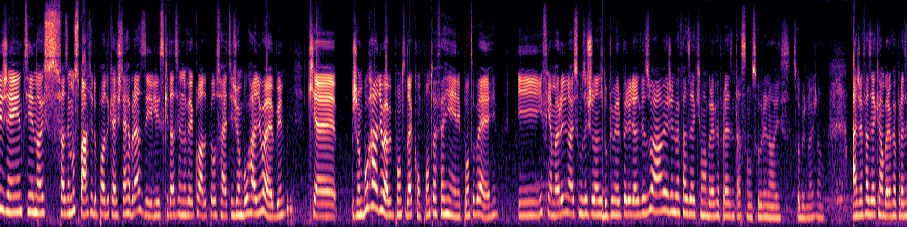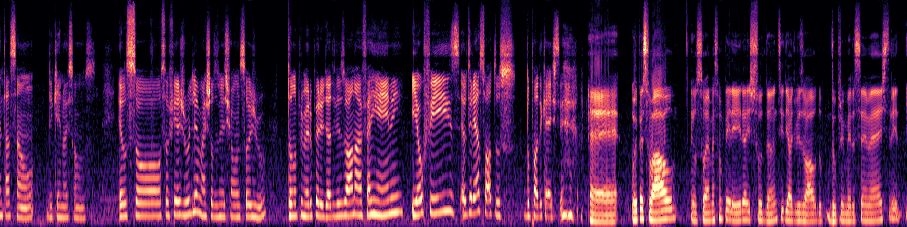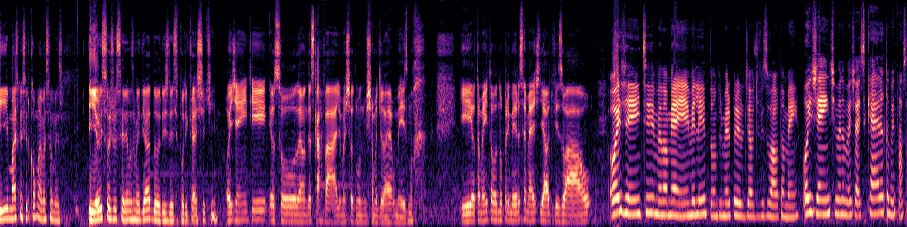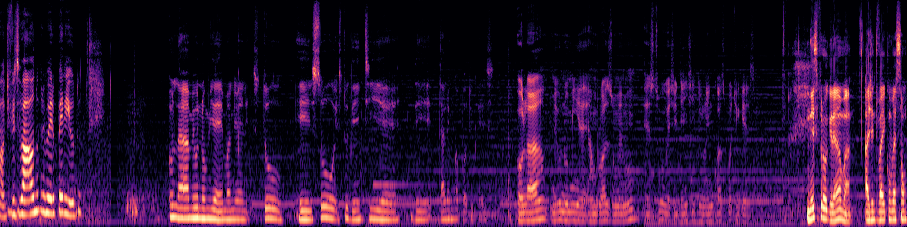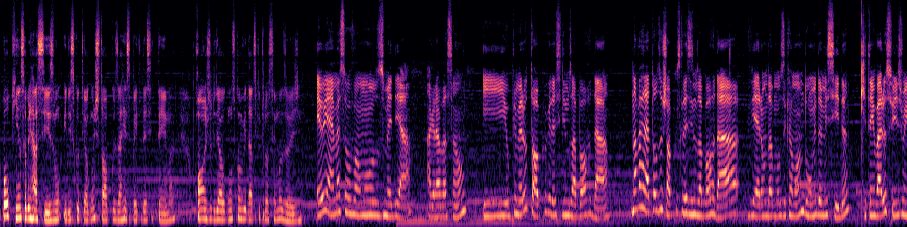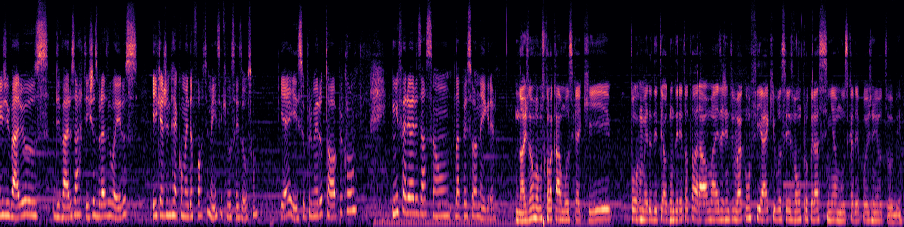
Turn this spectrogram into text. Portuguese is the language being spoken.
Oi, gente. Nós fazemos parte do podcast Terra Brasilis, que está sendo veiculado pelo site Jambu Rádio Web, que é jamburadioweb.decom.frn.br. E, enfim, a maioria de nós somos estudantes do primeiro período de audiovisual e a gente vai fazer aqui uma breve apresentação sobre nós. Sobre nós, não. A gente vai fazer aqui uma breve apresentação de quem nós somos. Eu sou Sofia Júlia, mas todos me chamam de Soju. Estou no primeiro período de audiovisual na UFRN e eu fiz. Eu tirei as fotos do podcast. É, oi, pessoal. Eu sou Emerson Pereira, estudante de audiovisual do, do primeiro semestre e mais conhecido como Emerson mesmo. E eu e Soju seremos mediadores desse podcast aqui. Oi, gente. Eu sou Leandro Carvalho, mas todo mundo me chama de Léo mesmo. E eu também estou no primeiro semestre de audiovisual. Oi, gente. Meu nome é Emily. Estou no primeiro período de audiovisual também. Oi, gente. Meu nome é Joyce Keller. Eu também faço audiovisual no primeiro período. Olá, meu nome é Emanuel. Estou e sou estudante é, de, da língua portuguesa. Olá, meu nome é Ambroso Menu, sou estudante de línguas portuguesas. Nesse programa, a gente vai conversar um pouquinho sobre racismo e discutir alguns tópicos a respeito desse tema, com a ajuda de alguns convidados que trouxemos hoje. Eu e Emerson vamos mediar a gravação e o primeiro tópico que decidimos abordar na verdade, todos os tópicos que decidimos abordar vieram da música Mandume, do Emicida, que tem vários featurings de vários, de vários artistas brasileiros e que a gente recomenda fortemente que vocês ouçam. E é isso, o primeiro tópico, inferiorização da pessoa negra. Nós não vamos colocar a música aqui por medo de ter algum direito autoral, mas a gente vai confiar que vocês vão procurar sim a música depois no YouTube.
